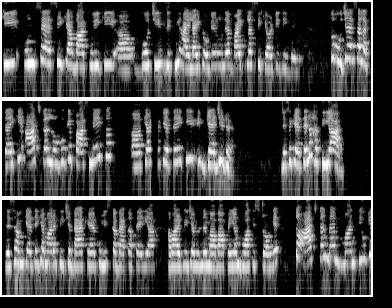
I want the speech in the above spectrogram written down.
कि उनसे ऐसी क्या बात हुई कि वो चीज़ इतनी हाईलाइट हो गई उन्हें वाई प्लस सिक्योरिटी दी गई। तो मुझे ऐसा लगता है कि आजकल लोगों के पास में एक आ, क्या कहते हैं कि एक गैजेट है। जैसे कहते हैं ना हथियार। जैसे हम कहते हैं कि हमारे पीछे बैक है पुलिस का बैकअप है या हमारे पीछे अपने माँ बाप है हम बहुत स्ट्रांग है। तो आजकल मैं मानती हूँ कि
